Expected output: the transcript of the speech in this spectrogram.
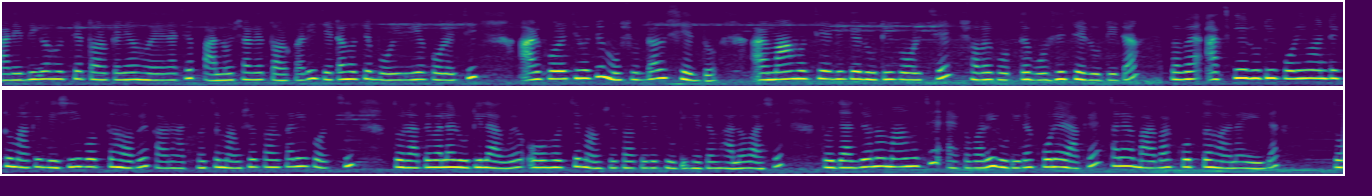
আর এদিকে হচ্ছে তরকারি হয়ে গেছে পালং শাকের তরকারি, যেটা হচ্ছে বড়ি দিয়ে করেছি। আর করেছি হচ্ছে মুসুর ডাল সেদ্ধ। আর মা হচ্ছে এদিকে রুটি করছে। সবাই করতে বসেছে রুটিটা। তবে আজকে রুটির পরিমাণটা একটু মাকে বেশিই করতে হবে, কারণ আজকে হচ্ছে মাংসের তরকারি করছি। তো রাতেবেলা রুটি লাগবে, ও হচ্ছে মাংসের তরকারিতে রুটি খেতে ভালোবাসে। তো যার জন্য মা হচ্ছে একেবারেই রুটিটা করে রাখে, তাহলে আর বারবার করতে হয় না এই যা। তো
